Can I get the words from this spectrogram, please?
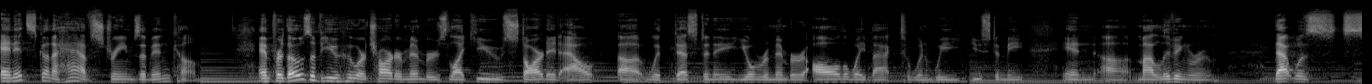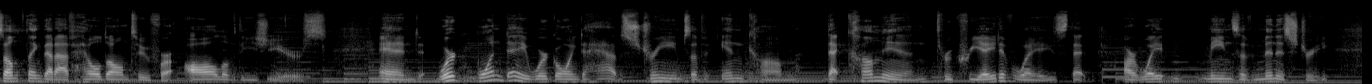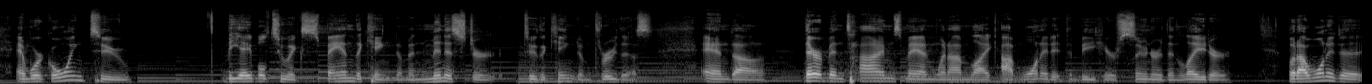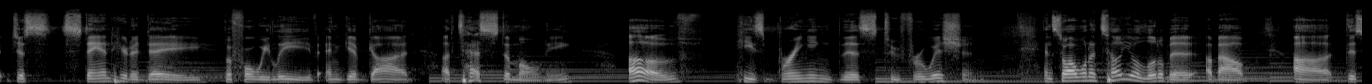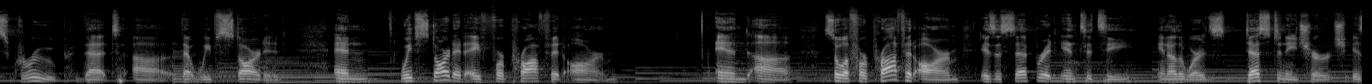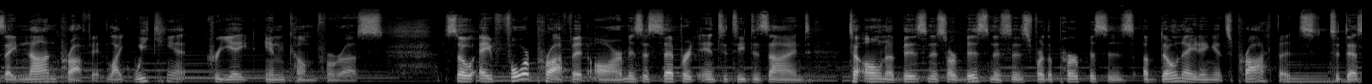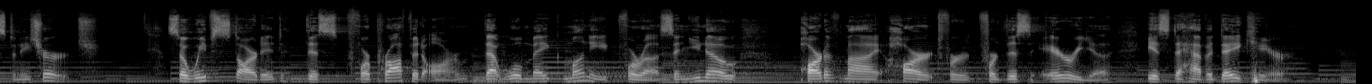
and it's going to have streams of income. And for those of you who are charter members, like you started out uh, with Destiny, you'll remember all the way back to when we used to meet in uh, my living room. That was something that I've held on to for all of these years. And we're one day we're going to have streams of income that come in through creative ways that are way, means of ministry. And we're going to be able to expand the kingdom and minister to the kingdom through this. And uh, there have been times, man, when I'm like, I've wanted it to be here sooner than later. But I wanted to just stand here today before we leave and give God a testimony of He's bringing this to fruition. And so I want to tell you a little bit about uh, this group that, uh, that we've started. And we've started a for profit arm. And uh, so a for profit arm is a separate entity. In other words, Destiny Church is a nonprofit. Like we can't create income for us. So a for profit arm is a separate entity designed to own a business or businesses for the purposes of donating its profits to Destiny Church. So we've started this for profit arm that will make money for us. And you know, part of my heart for, for this area is to have a daycare.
